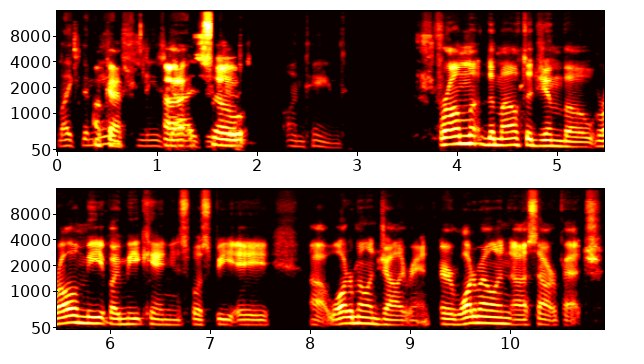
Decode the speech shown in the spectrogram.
Like the memes Okay, from these uh, guys so- are just untamed. From the mouth of Jimbo, Raw Meat by MeatCanyon is supposed to be a uh, watermelon Jolly Ranch or watermelon uh, Sour Patch.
